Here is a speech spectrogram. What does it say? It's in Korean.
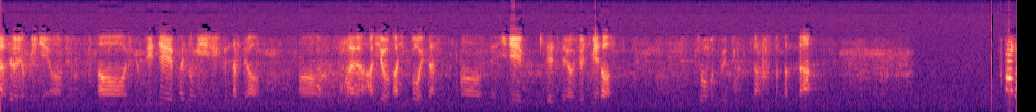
안녕하세요, 영민이에요. 네. 어, 지금 1집 활동이 끝났고요. 어, 정말 아쉬워, 아쉽고, 일단, 어, 네, 2집 기대해주세요. 열심히 해서 좋은 모습 보여드리겠습니다. 감사합니다.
